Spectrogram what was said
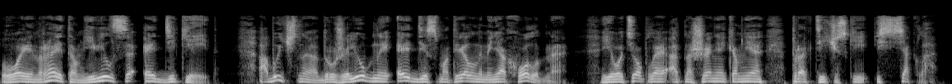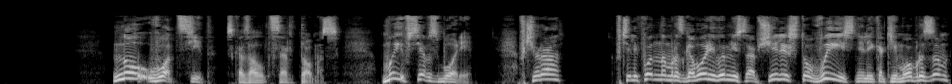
Уэйнрайтом явился Эдди Кейт. Обычно дружелюбный Эдди смотрел на меня холодно. Его теплое отношение ко мне практически иссякло. «Ну вот, Сид», — сказал сэр Томас, — «мы все в сборе. Вчера в телефонном разговоре вы мне сообщили, что выяснили, каким образом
